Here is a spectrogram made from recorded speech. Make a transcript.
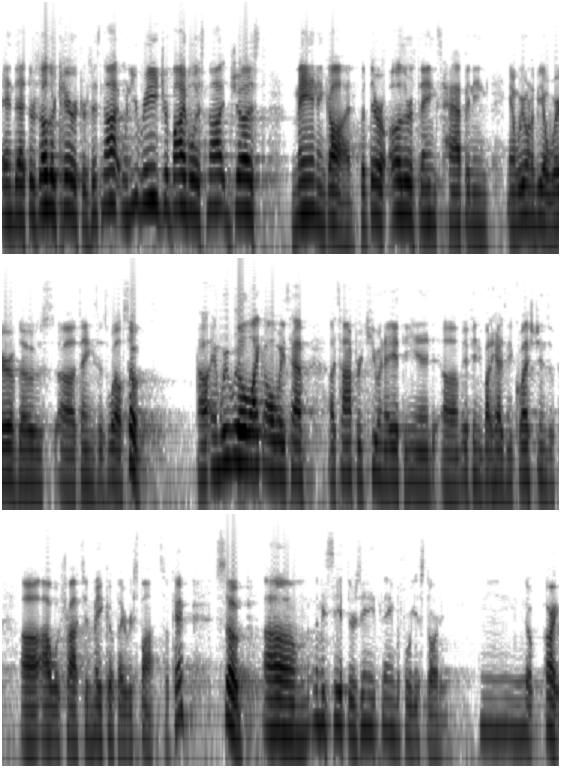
and that there's other characters. It's not, when you read your Bible, it's not just man and God, but there are other things happening, and we want to be aware of those uh, things as well. So, uh, and we will, like always, have a time for Q&A at the end. Um, if anybody has any questions, uh, I will try to make up a response, okay? So um, let me see if there's anything before we get started. Mm, nope. All right,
